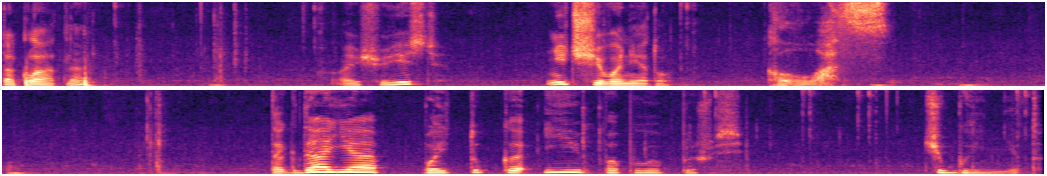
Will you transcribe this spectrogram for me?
Так, ладно. А еще есть? Ничего нету. Класс. Тогда я пойду-ка и попышусь. Чё бы и нет.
